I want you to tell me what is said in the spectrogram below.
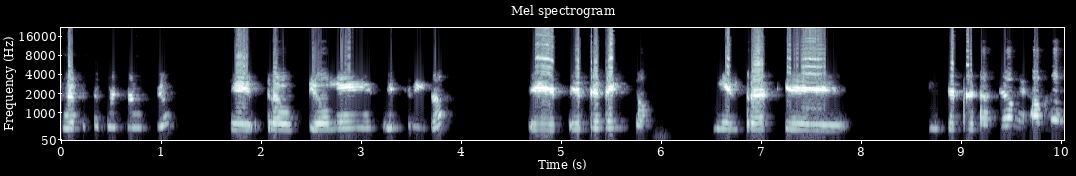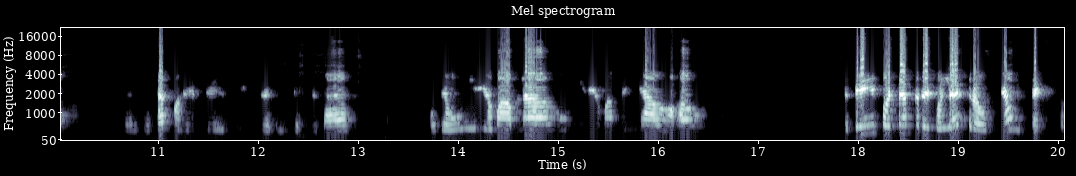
voy a hacer traducción. Eh, traducción es escrito, eh, es de texto, mientras que interpretación es hablado. Intentar ponerse interpretar de un idioma hablado, un idioma enseñado a otro. Es bien importante recordar traducción texto.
